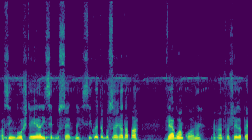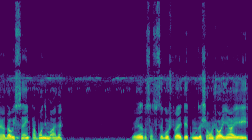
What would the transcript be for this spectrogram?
assim, gostei ela em 100%, né? 50% já dá pra ver alguma cor, né? Mas quando você chega perto da os 100, tá bom demais, né? Beleza, pessoal? Se você gostou aí, tem como deixar um joinha aí.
